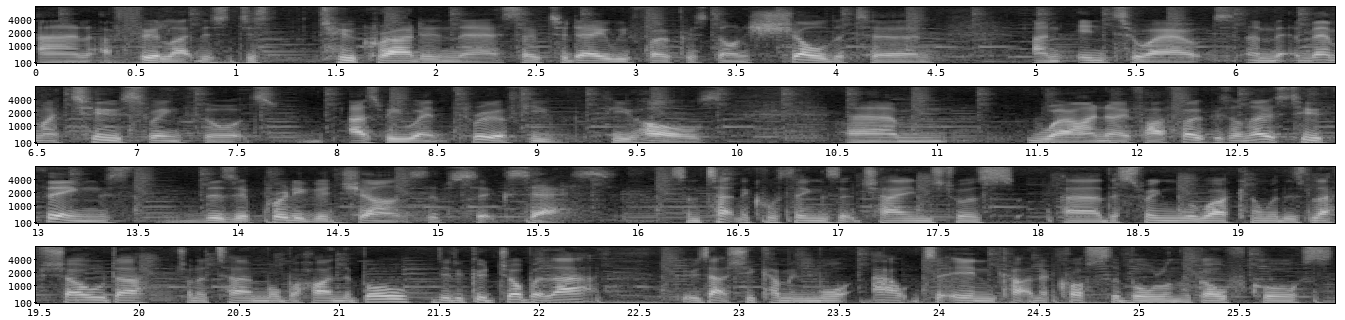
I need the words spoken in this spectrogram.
And I feel like there's just too crowded in there. So today we focused on shoulder turn and into out. And then my two swing thoughts as we went through a few, few holes. Um, where I know if I focus on those two things, there's a pretty good chance of success. Some technical things that changed was uh, the swing we're working on with his left shoulder, trying to turn more behind the ball. He did a good job at that. He was actually coming more out to in, cutting across the ball on the golf course.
